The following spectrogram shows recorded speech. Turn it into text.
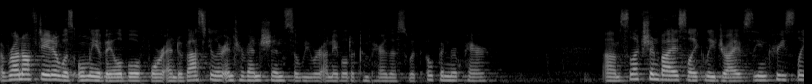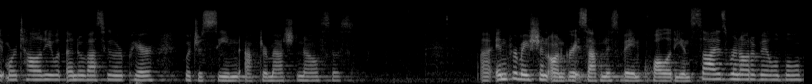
A runoff data was only available for endovascular intervention, so we were unable to compare this with open repair. Um, selection bias likely drives the increased late mortality with endovascular repair, which is seen after matched analysis. Uh, information on great saphenous vein quality and size were not available.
